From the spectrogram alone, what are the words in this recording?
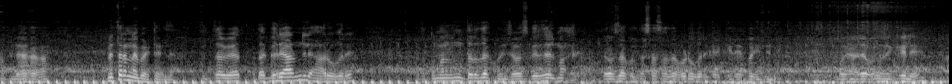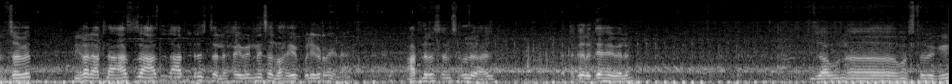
आपल्या मित्रांना भेटायला. जाऊयात. आता घरी आणून दिले हार वगैरे. तुम्हाला नंतर दाखवून. ज्यावेळेस घरी जाईल मागे तेव्हा दाखवून कसा सजावट वगैरे काय केले बहिणीने. बहिणी आल्यापासून केले आज जाऊयात. निघाला. आतला आज आज आतलं रस्ता झालं. हायवे नाही चालू हायवे पलीकडे राहिला. आतलं रस्त्यानं चाललो आज. आता गर्दी हायवेला जाऊन मस्तपैकी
